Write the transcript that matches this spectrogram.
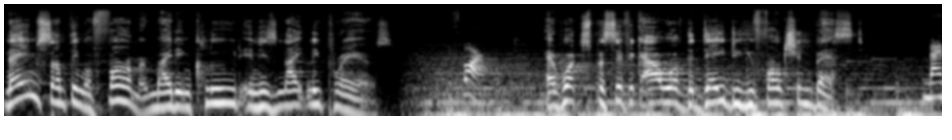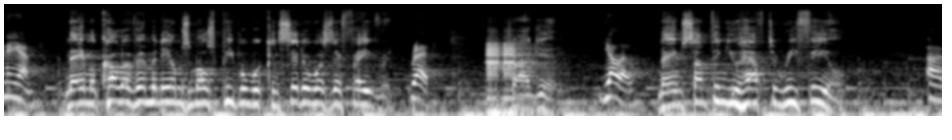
name something a farmer might include in his nightly prayers. His farm. At what specific hour of the day do you function best? 9 a.m. Name a color of M&M's most people would consider was their favorite. Red. Try again. Yellow. Name something you have to refill. Uh,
